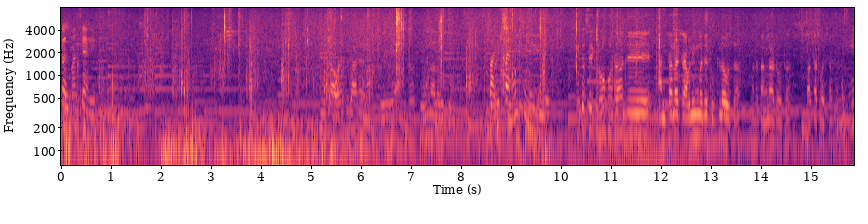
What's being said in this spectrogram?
कलमाचे आहे. झाड आहे ना ते जेव्हा घेऊन आलो होतो. बारीक छोटंसं एक रोप होतं जे अंताला ट्रॅव्हलिंगमध्ये तुटलं होतं. मला चांगलं आठवतं सात आठ वर्षापूर्वी.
